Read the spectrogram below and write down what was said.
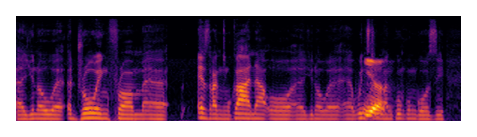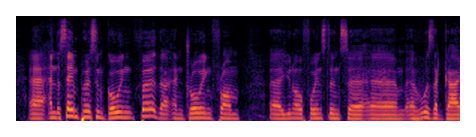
uh, you know, uh, a drawing from uh, Ezra Ngcukana or, uh, you know, uh, uh, Winston Yeah. Uh, and the same person going further and drawing from, uh, you know, for instance, uh, um, uh, who was that guy?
